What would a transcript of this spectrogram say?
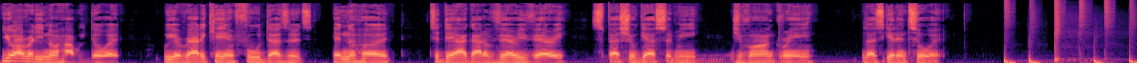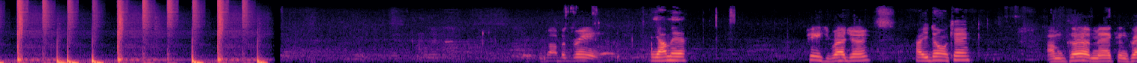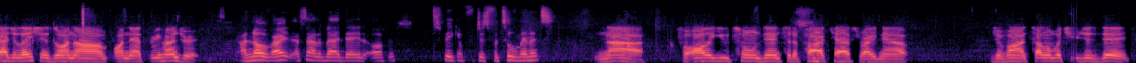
You already know how we do it. We eradicating food deserts in the hood. Today I got a very, very special guest with me, Javon Green. Let's get into it. Baba Green. Yeah, I'm here. Peace, brethren. How you doing, King? I'm good, man. Congratulations on um on that 300. I know, right? That's not a bad day at the office. Speaking for, just for two minutes. Nah, for all of you tuned in to the podcast right now, Javon, tell them what you just did.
